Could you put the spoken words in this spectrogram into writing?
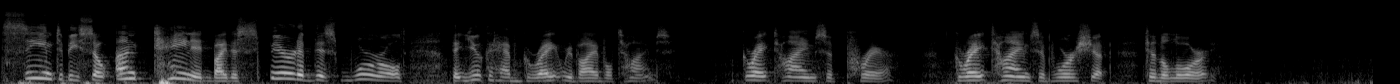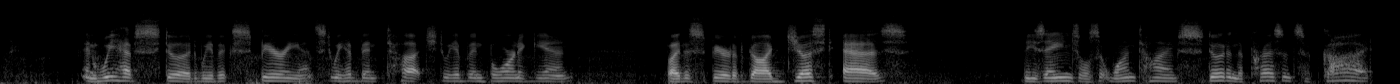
seemed to be so untainted by the spirit of this world that you could have great revival times, great times of prayer great times of worship to the Lord. And we have stood, we have experienced, we have been touched, we have been born again by the Spirit of God, just as these angels at one time stood in the presence of God.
